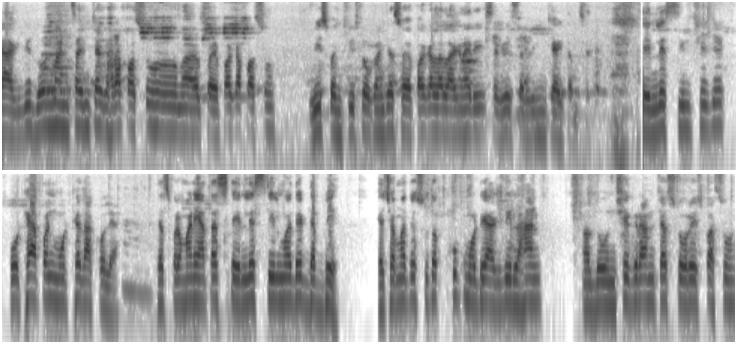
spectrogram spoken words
अगदी दोन माणसांच्या घरापासून स्वयंपाकापासून वीस पंचवीस लोकांच्या स्वयंपाकाला लागणारी सगळी सर्विंगचे आयटम्स आहेत. स्टेनलेस स्टीलचे जे कोठ्या आपण मोठ्या दाखवल्या त्याचप्रमाणे आता स्टेनलेस स्टीलमध्ये डब्बे. ह्याच्यामध्ये सुद्धा खूप मोठे अगदी लहान दोनशे ग्रामच्या स्टोरेजपासून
